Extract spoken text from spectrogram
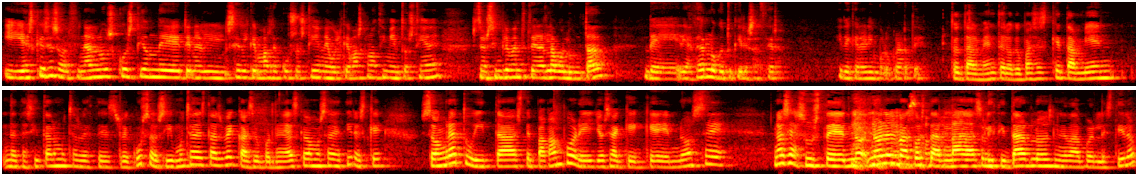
Y es que es eso, al final no es cuestión de tener, ser el que más recursos tiene o el que más conocimientos tiene, sino simplemente tener la voluntad de, de hacer lo que tú quieres hacer y de querer involucrarte. Totalmente. Lo que pasa es que también necesitas muchas veces recursos y muchas de estas becas y oportunidades que vamos a decir es que son gratuitas, te pagan por ello, o sea, que, que no, se, no se asusten, no, no les va a costar nada solicitarlos ni nada por el estilo.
